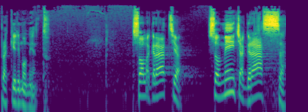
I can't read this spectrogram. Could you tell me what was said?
para aquele momento. Sola gratia, somente a graça.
